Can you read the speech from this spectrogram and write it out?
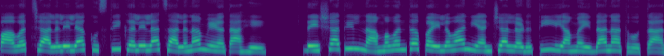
पावत चाललेल्या कुस्ती कलेला चालना मिळत आहे. देशातील नामवंत पैलवान यांच्या लढती या मैदानात होतात.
